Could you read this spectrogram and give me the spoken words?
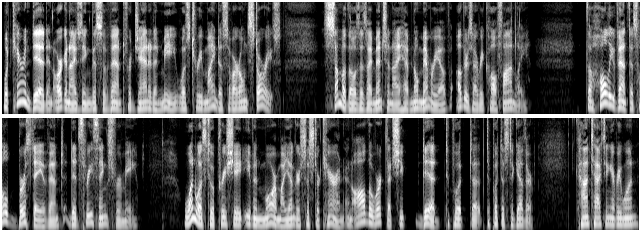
What Karen did in organizing this event for Janet and me was to remind us of our own stories. Some of those, as I mentioned, I have no memory of, others I recall fondly. The whole event, this whole birthday event, did three things for me. One was to appreciate even more my younger sister Karen and all the work that she did to put uh, to put this together. Contacting everyone,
